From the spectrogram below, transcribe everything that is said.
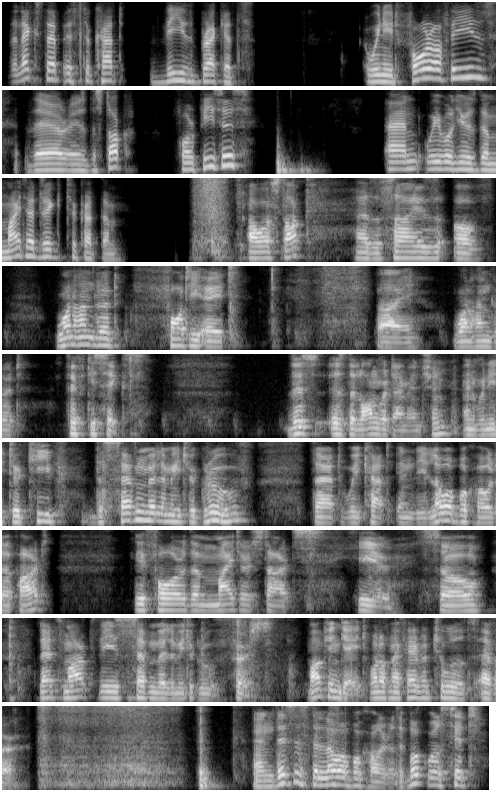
The next step is to cut these brackets. We need four of these. There is the stock, four pieces and we will use the miter jig to cut them. Our stock has a size of 148 by 156. This is the longer dimension and we need to keep the 7 millimeter groove that we cut in the lower book holder part before the miter starts here. So let's mark these 7 millimeter groove first. Marking gauge, one of my favorite tools ever. And this is the lower book holder. The book will sit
